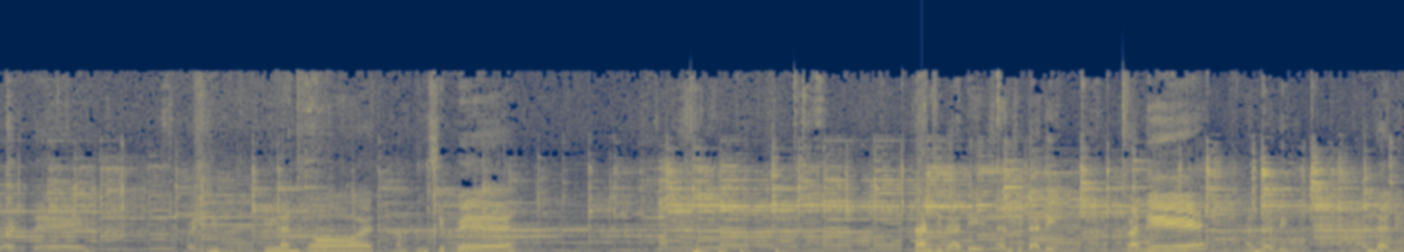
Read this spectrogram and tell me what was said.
Birthday. Birthday ni Dylan ko ng prinsipe. Saan si Daddy? Saan si Daddy? Daddy? Saan Daddy? Saan Daddy?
